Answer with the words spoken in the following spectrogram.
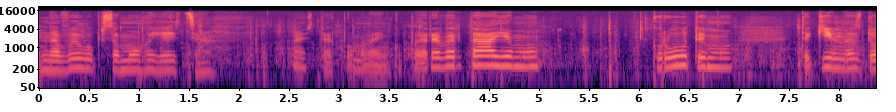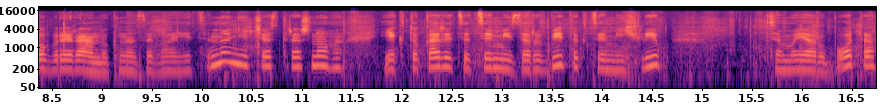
на вилуп самого яйця. Ось так помаленьку перевертаємо, крутимо. Такий в нас добрий ранок називається. Ну нічого страшного, як то кажеться, це мій заробіток, це мій хліб, це моя робота.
